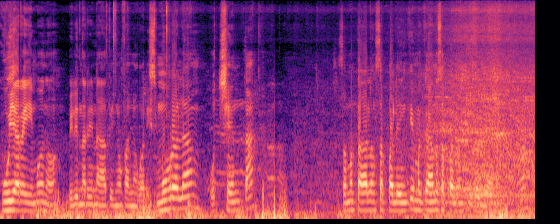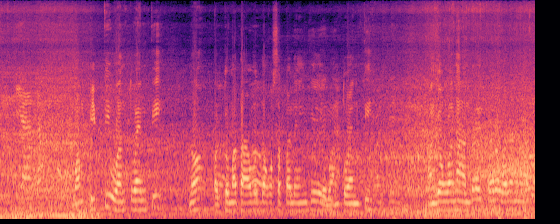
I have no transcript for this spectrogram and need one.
Kuya Raymond, no? Bili na rin natin yung kanyang walis. Mura lang, 80. Samantalang sa palengke, magkano sa palengke ko yan? Yata. 150, 120, no? Pag tumatawad ako sa palengke, 120. Hanggang 100, pero wala na ako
